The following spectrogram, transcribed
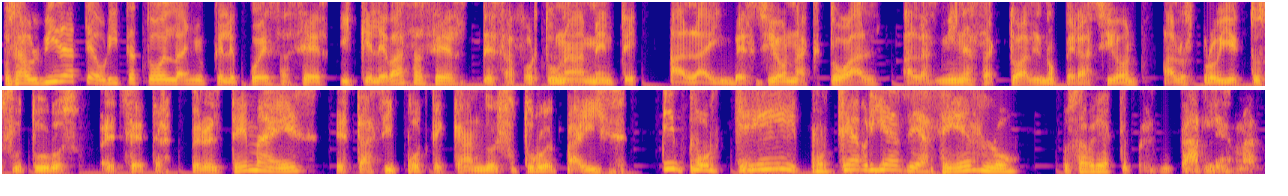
O sea, olvídate ahorita todo el daño que le puedes hacer y que le vas a hacer, desafortunadamente, a la inversión actual, a las minas actuales en operación, a los proyectos futuros, etcétera. Pero el tema es, estás hipotecando el futuro del país. ¿Y por qué? ¿Por qué habrías de hacerlo? Pues habría que preguntarles, man.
